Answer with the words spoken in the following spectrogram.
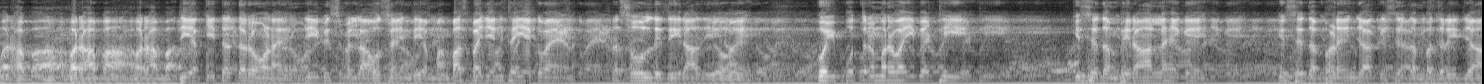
مرحبا مرحبا مرحبا، دی عقیدت دروڑ ہے، دی بسم اللہ حسین دی اممہ بس بھائی جنی تھے ایک وین۔ رسول دی دی راضی ہوئے۔ کوئی پتر مروائی بیٹھی، کسے دم بھیران لہے گے کسے دم بھڑیں جا، کسے دم بھجری جا۔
